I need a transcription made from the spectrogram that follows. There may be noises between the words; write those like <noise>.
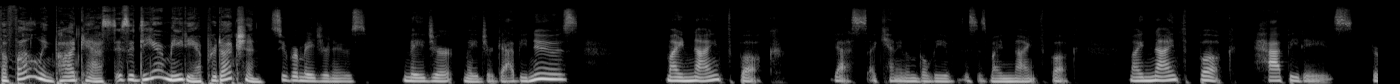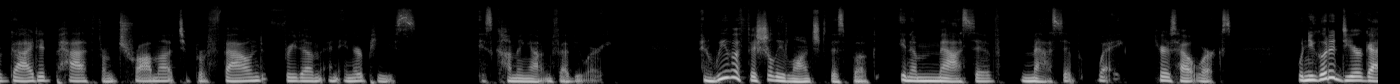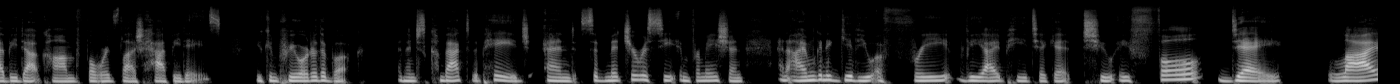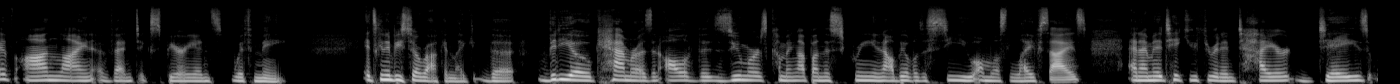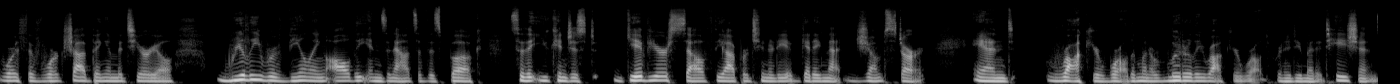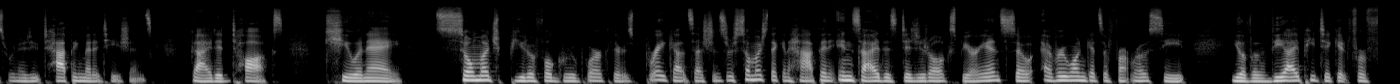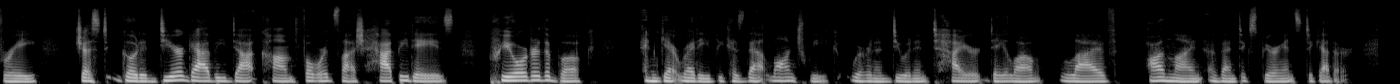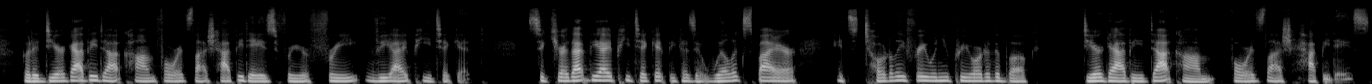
The following podcast is a Dear Media production. Super major news. Major, major Gabby news. My ninth book. Yes, I can't even believe this is my ninth book. My ninth book, Happy Days Your Guided Path from Trauma to Profound Freedom and Inner Peace, is coming out in February. And we've officially launched this book in a massive, massive way. Here's how it works. When you go to deargabby.com forward slash happy days, you can pre order the book and then just come back to the page and submit your receipt information. And I'm going to give you a free VIP ticket to a full day live online event experience with me it's going to be so rocking like the video cameras and all of the zoomers coming up on the screen and i'll be able to see you almost life size and i'm going to take you through an entire day's worth of workshopping and material really revealing all the ins and outs of this book so that you can just give yourself the opportunity of getting that jump start and rock your world i'm going to literally rock your world we're going to do meditations we're going to do tapping meditations guided talks q&a so much beautiful group work. There's breakout sessions. There's so much that can happen inside this digital experience. So everyone gets a front row seat. You have a VIP ticket for free. Just go to deargabby.com forward slash happy days, pre order the book, and get ready because that launch week, we're going to do an entire day long live online event experience together. Go to deargabby.com forward slash happy days for your free VIP ticket. Secure that VIP ticket because it will expire. It's totally free when you pre order the book. DearGabby.com forward slash happy days.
